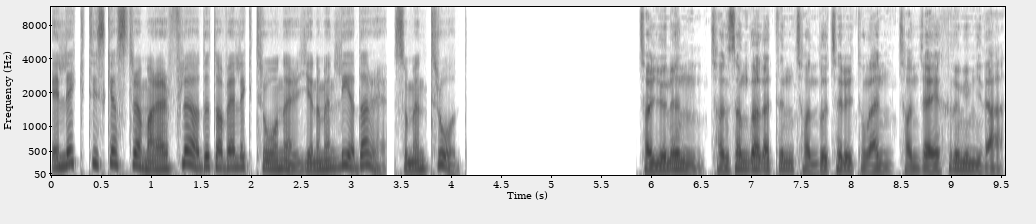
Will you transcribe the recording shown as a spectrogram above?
Elektriska strömmar är flödet av elektroner genom en ledare, som en tråd. 전류는 전선과 같은 전도체를 통한 전자의 흐름입니다.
